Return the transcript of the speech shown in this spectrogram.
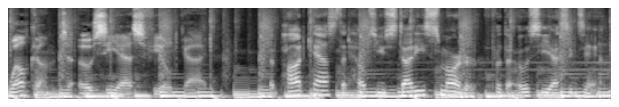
Welcome to OCS Field Guide, the podcast that helps you study smarter for the OCS exam.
